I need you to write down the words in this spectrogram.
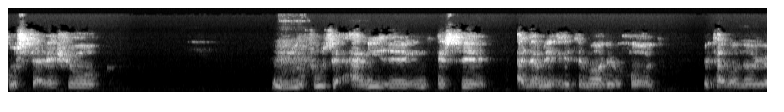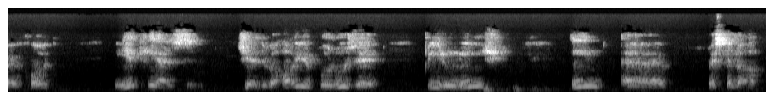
گسترش و نفوذ عمیق این حس عدم اعتماد به خود به توانایی خود یکی از جلوه های بروز بیرونیش این به صلاح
